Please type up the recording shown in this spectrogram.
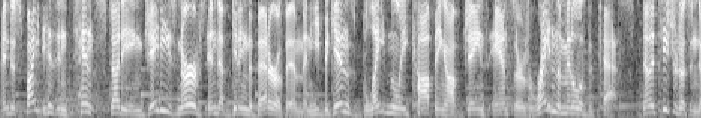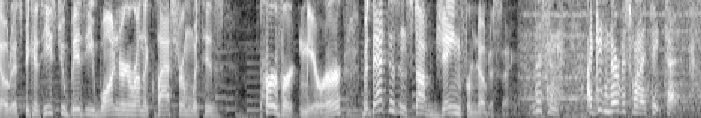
And despite his intense studying, JD's nerves end up getting the better of him, and he begins blatantly copying off Jane's answers right in the middle of the test. Now, the teacher doesn't notice because he's too busy wandering around the classroom with his pervert mirror, but that doesn't stop Jane from noticing. Listen, I get nervous when I take tests.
